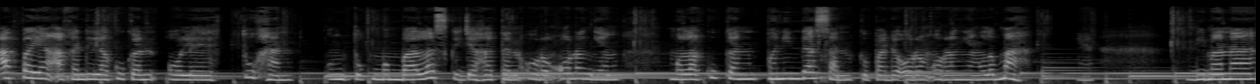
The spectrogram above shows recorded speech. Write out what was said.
apa yang akan dilakukan oleh Tuhan untuk membalas kejahatan orang-orang yang melakukan penindasan kepada orang-orang yang lemah ya. di mana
